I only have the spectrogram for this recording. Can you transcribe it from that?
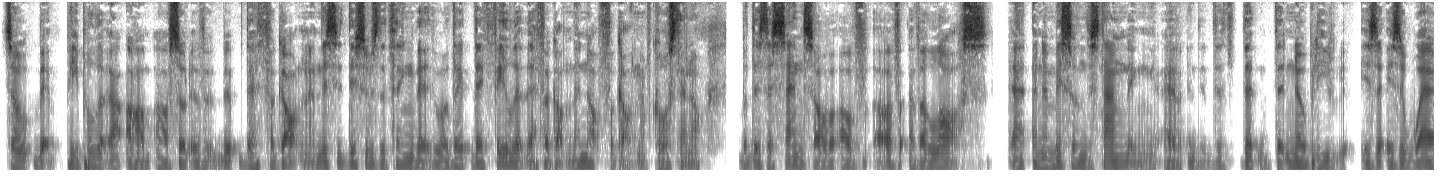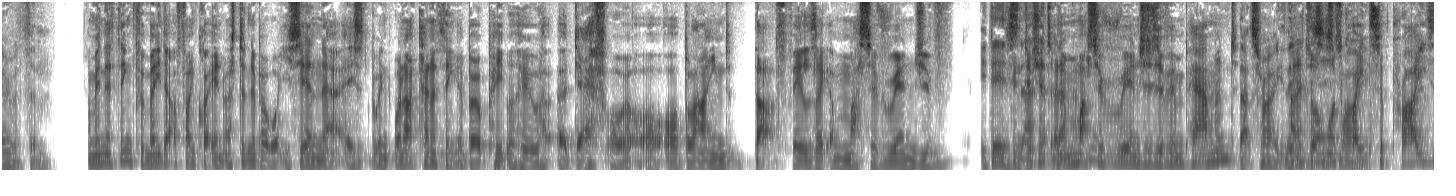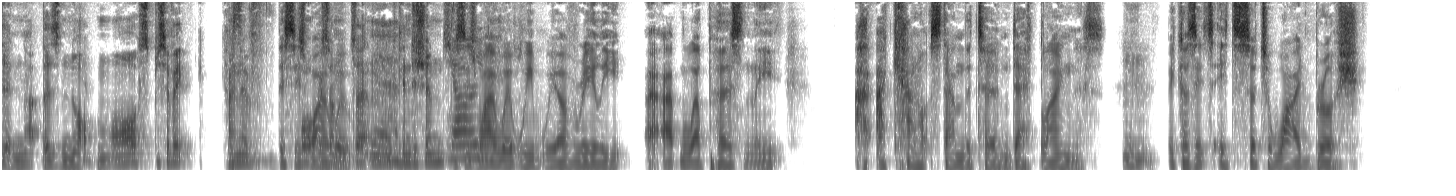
So people are, are, are, sort of they're forgotten, and this is this was the thing that well they, they feel that they're forgotten. They're not forgotten, of course they're not. But there's a sense of of of, of a loss and a misunderstanding uh, that, that that nobody is is aware of them. I mean, the thing for me that I find quite interesting about what you're saying there is when, when I kind of think about people who are deaf or, or, or blind, that feels like a massive range of it is conditions that, that, and a massive yeah. ranges of impairment. That's right, and it's almost quite surprising that there's not more specific kind this, of. This is why we're certain yeah. conditions. This is why yeah. we we are really uh, well. Personally, I, I, cannot stand the term deaf blindness mm-hmm. because it's it's such a wide brush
